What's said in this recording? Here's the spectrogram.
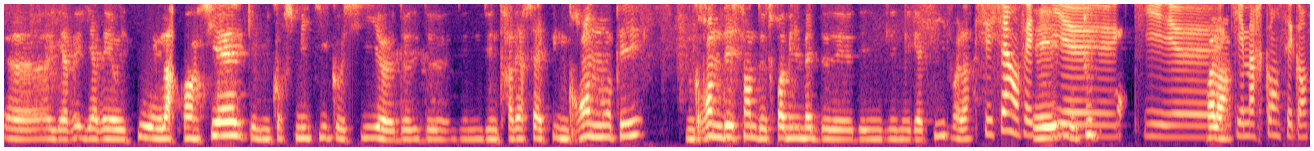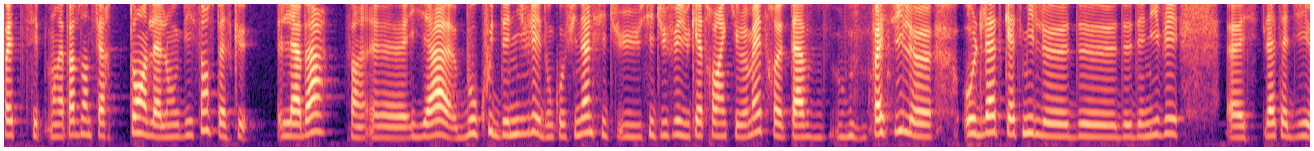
euh, y il y avait aussi l'Arc-en-Ciel, qui est une course mythique aussi euh, d'une traversée avec une grande montée, une grande descente de 3000 mètres de dénivelé négatif. Voilà. C'est ça en fait qui, euh, qui, est, qui est marquant, c'est qu'en fait, on n'a pas besoin de faire tant de la longue distance parce que là-bas, enfin, euh, il y a beaucoup de dénivelé. Donc au final, si tu, si tu fais du 80 km, tu as facile euh, au-delà de 4000 de, de dénivelé. Euh, là, tu as dit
